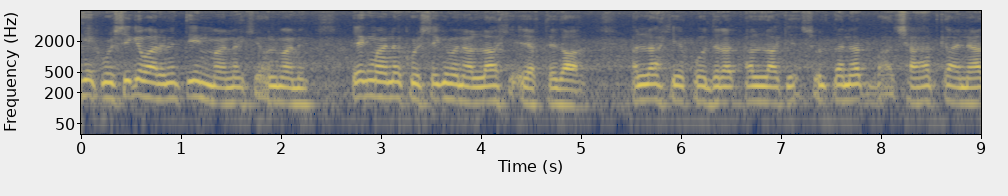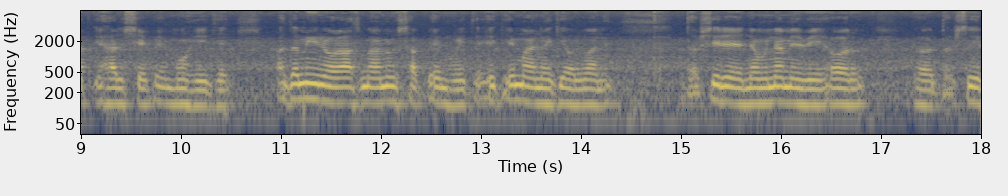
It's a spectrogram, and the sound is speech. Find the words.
کی کرسی کے بارے میں تین معنی کیا علماء نے۔ ایک معنی کرسی کے معنی اللہ کی اقتدار، اللہ کی قدرت، اللہ کی سلطنت، بادشاہت، کائنات کے ہر شے پہ محیط ہے۔ زمین اور آسمانوں سب پہ محیط ہے۔ ایک یہ معنی کیا علماء نے۔ تفسیر نمونہ میں بھی اور تفسیر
